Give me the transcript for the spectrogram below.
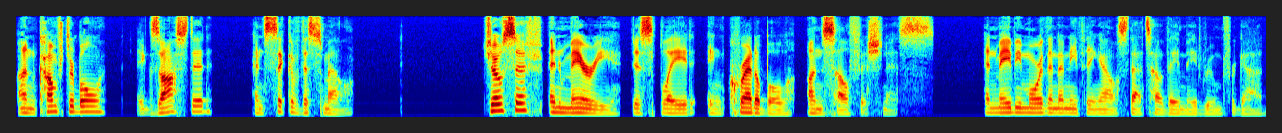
uncomfortable, exhausted, and sick of the smell. Joseph and Mary displayed incredible unselfishness. And maybe more than anything else, that's how they made room for God.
